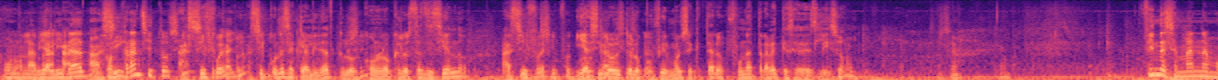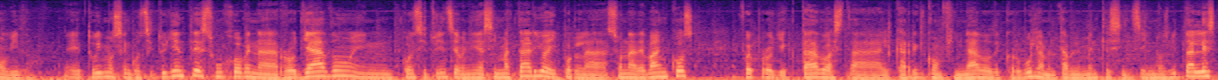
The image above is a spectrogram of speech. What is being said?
con la vialidad, A- así- con tránsito. sí, así fue, cayó. así con esa claridad que lo- Sí. con lo que lo estás diciendo, así fue. Y así lo, ahorita lo confirmó el secretario. Fue una trave que se deslizó. O sea, no. Fin de semana movido. Eh, tuvimos en Constituyentes un joven arrollado en Constituyentes Avenida Cimatario, ahí por la zona de bancos. Fue proyectado hasta el carril confinado de Corbus, lamentablemente sin signos vitales.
